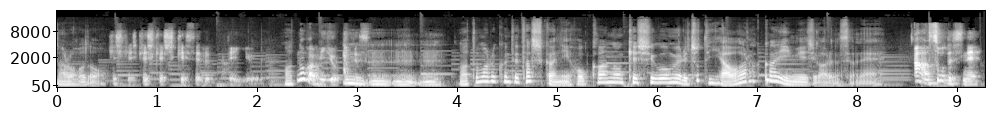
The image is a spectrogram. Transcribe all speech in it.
なるほど。消し消し消し消し消せるっていうまのが魅うんうんうん力です。うん。まとまるくんって確かに他の消しゴムよりちょっと柔らかいイメージがあるんですよね。あそうですね。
